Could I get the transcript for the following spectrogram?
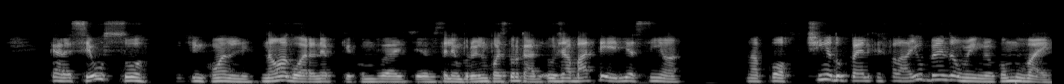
cara, se eu sou o Tim Connelly, não agora, né? Porque como você lembrou, ele não pode ser trocado. Eu já bateria assim, ó, na portinha do Pelicans e falar, e o Brandon Ingram, como vai?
